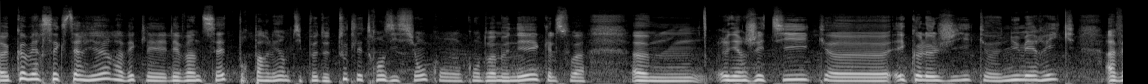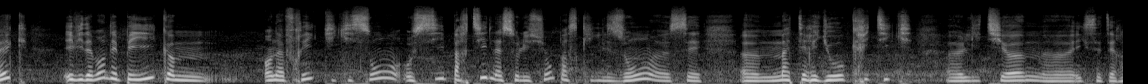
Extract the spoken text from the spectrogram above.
euh, commerce extérieur avec les, 27 pour parler un petit peu de toutes les transitions qu'on doit mener, qu'elles soient énergétiques, écologiques, numériques, avec évidemment des pays comme en Afrique qui, sont aussi partie de la solution parce qu'ils ont ces matériaux critiques euh, lithium, euh, etc.,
